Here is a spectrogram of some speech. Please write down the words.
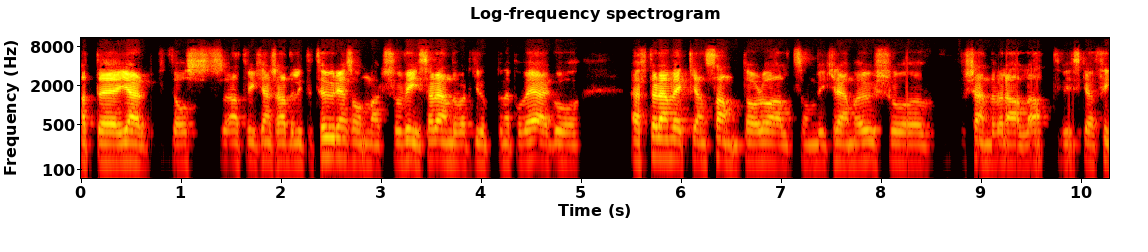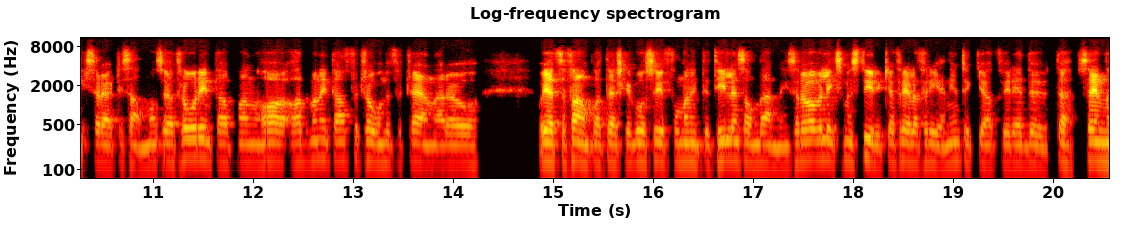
att eh, det hjälpte oss, att vi kanske hade lite tur i en sån match, så visar det ändå vart gruppen är på väg. Och efter den veckans samtal och allt som vi krämade ur så kände väl alla att vi ska fixa det här tillsammans. Så jag tror inte att man har, hade man inte haft förtroende för tränare och, och gett sig fan på att det här ska gå så får man inte till en sån vändning. Så det var väl liksom en styrka för hela föreningen tycker jag att vi redde ut det. Sen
